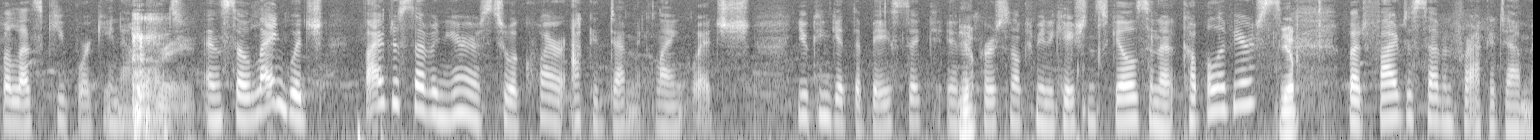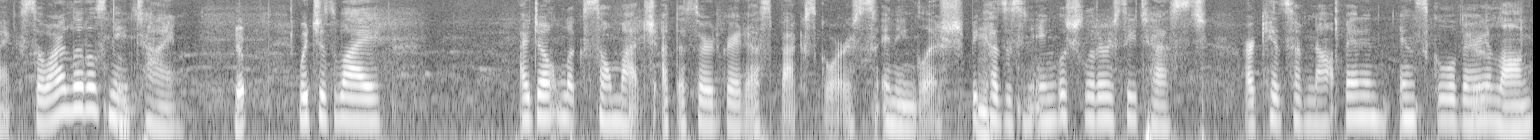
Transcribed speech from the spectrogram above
But let's keep working at it. Right. And so language, five to seven years to acquire academic language. You can get the basic interpersonal communication skills in a couple of years. Yep. But five to seven for academics. So our littles need time, Yep. which is why I don't look so much at the third grade SBAC scores in English hmm. because it's an English literacy test. Our kids have not been in, in school very Yeah. long.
